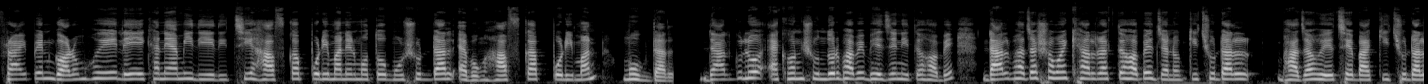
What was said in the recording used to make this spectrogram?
ফ্রাই প্যান গরম হয়ে এলে এখানে আমি দিয়ে দিচ্ছি হাফ কাপ পরিমাণের মতো মসুর ডাল এবং হাফ কাপ পরিমাণ মুগ ডাল। ডালগুলো এখন সুন্দরভাবে ভেজে নিতে হবে। ডাল ভাজার সময় খেয়াল রাখতে হবে যেন কিছু ডাল ভাজা হয়েছে বা কিছু ডাল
